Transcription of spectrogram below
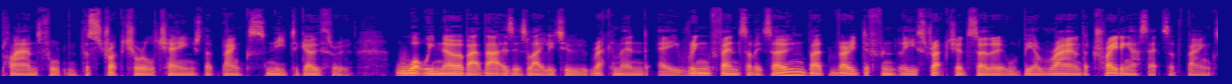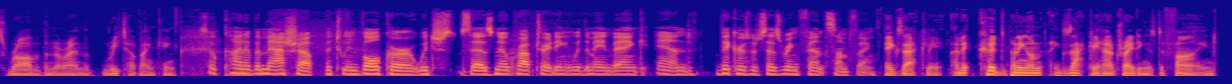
plans for the structural change that banks need to go through. What we know about that is it's likely to recommend a ring fence of its own, but very differently structured so that it would be around the trading assets of banks rather than around the retail banking. So, kind of a mashup between Volcker, which says no prop trading with the main bank, and Vickers, which says ring fence something. Exactly. And it could, depending on exactly how trading is defined,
